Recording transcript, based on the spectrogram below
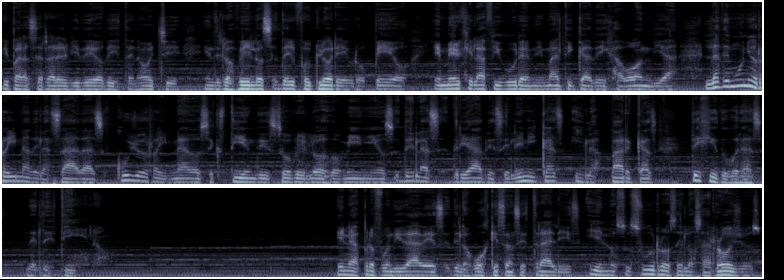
Y para cerrar el video de esta noche, entre los velos del folclore europeo emerge la figura emblemática de Jabondia, la demonio reina de las hadas, cuyo reinado se extiende sobre los dominios de las driades helénicas y las parcas tejedoras del destino. En las profundidades de los bosques ancestrales y en los susurros de los arroyos,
